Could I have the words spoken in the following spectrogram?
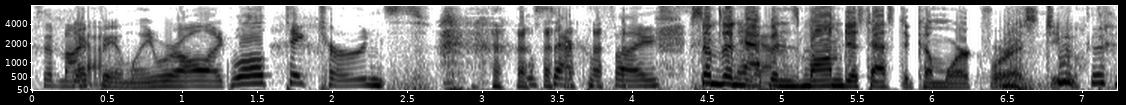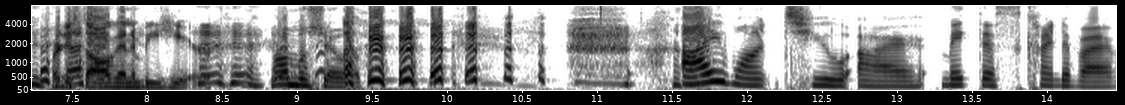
Except my Yeah. family, we're all like, "We'll take turns. We'll sacrifice. If something Yeah. happens, mom just has to come work for us too. We're just all gonna be here. Mom will show up." I want to uh, make this kind of a,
